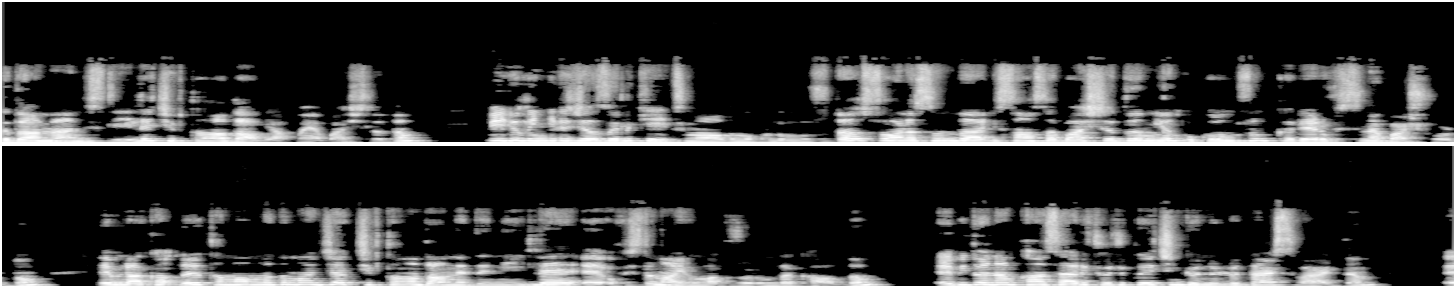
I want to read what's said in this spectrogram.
gıda mühendisliği ile çift ana dal yapmaya başladım. Bir yıl İngilizce hazırlık eğitimi aldım okulumuzda. Sonrasında lisansa başladığım yıl okulumuzun kariyer ofisine başvurdum. Ve mülakatları tamamladım ancak çift ana dal nedeniyle e, ofisten ayrılmak zorunda kaldım. E, bir dönem kanserli çocuklar için gönüllü ders verdim. E,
